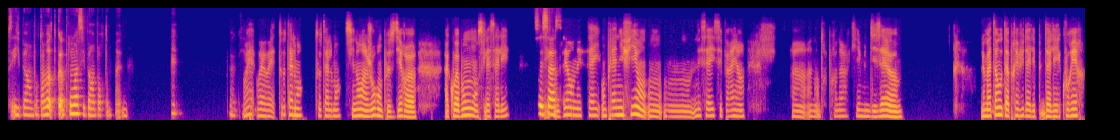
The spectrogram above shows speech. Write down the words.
C'est hyper important. Pour moi, c'est hyper important. Ouais. Ok. Ouais, ouais, ouais, totalement, totalement. Sinon, un jour, on peut se dire euh, à quoi bon, on se laisse aller? C'est ça. on essaye, on planifie, on, on, on essaye. C'est pareil, hein. Un, un entrepreneur qui me disait euh, le matin où tu as prévu d'aller d'aller courir,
